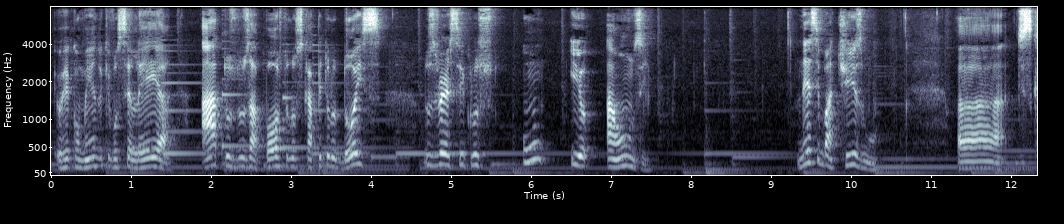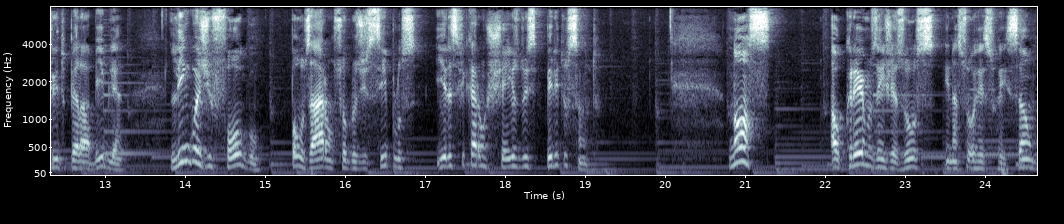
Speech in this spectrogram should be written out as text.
eu recomendo que você leia Atos dos Apóstolos, capítulo 2, dos versículos 1 a 11. Nesse batismo, ah, descrito pela Bíblia, línguas de fogo pousaram sobre os discípulos e eles ficaram cheios do Espírito Santo. Nós, ao crermos em Jesus e na sua ressurreição,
